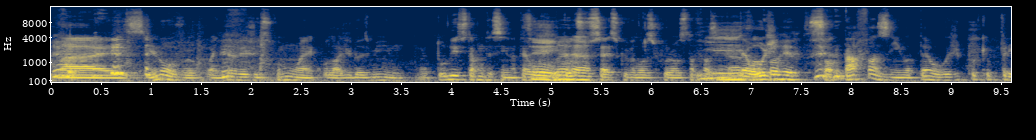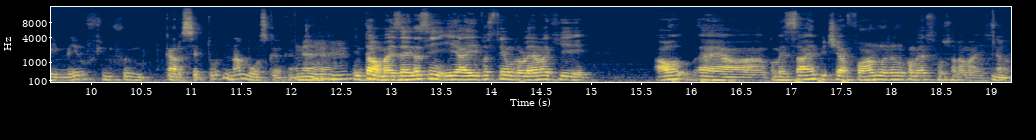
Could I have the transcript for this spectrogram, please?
Mas, de novo, eu ainda vejo isso como um eco lá de 2001. né? Tudo isso está acontecendo até Sim. hoje. Todo o Uhum. sucesso que o Velozes e Furiosos está fazendo E- até hoje. reto. Só tá fazendo até hoje porque o primeiro filme foi. Cara, acertou na mosca, cara. Uhum. Então, mas ainda assim, e aí você tem um problema que ao é, começar a repetir a fórmula já não começa a funcionar mais. Não.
